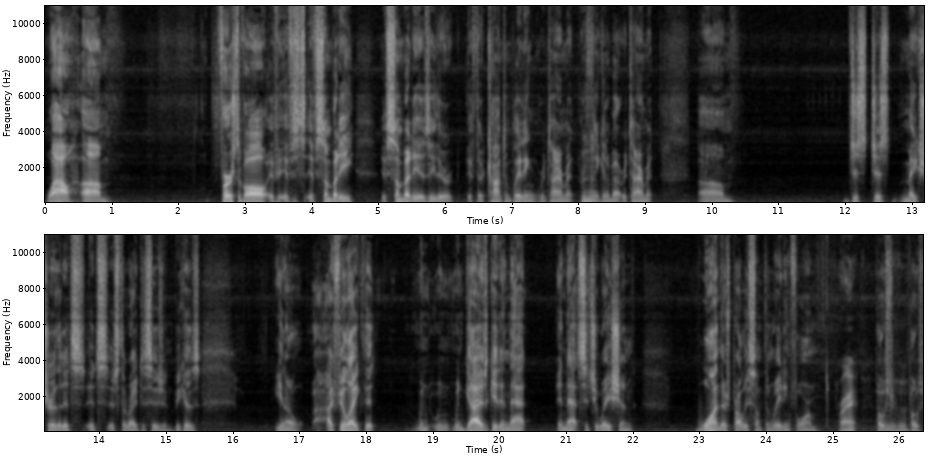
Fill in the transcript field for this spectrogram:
Wow. Um, first of all, if, if if somebody if somebody is either if they're contemplating retirement or thinking about retirement, um, just just make sure that it's it's it's the right decision because you know I feel like that when when when guys get in that in that situation, one there's probably something waiting for them Right. post post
